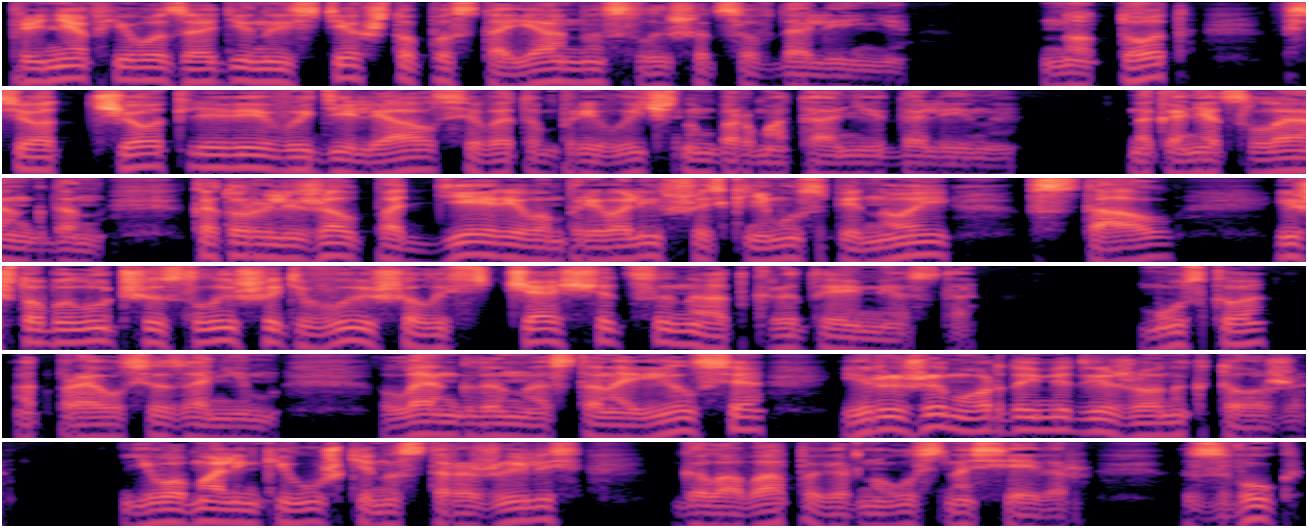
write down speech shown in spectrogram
приняв его за один из тех, что постоянно слышатся в долине. Но тот все отчетливее выделялся в этом привычном бормотании долины. — Наконец Лэнгдон, который лежал под деревом, привалившись к нему спиной, встал и, чтобы лучше слышать, вышел из чащицы на открытое место. Мусква отправился за ним. Лэнгдон остановился, и рыжемордый медвежонок тоже. Его маленькие ушки насторожились, голова повернулась на север. Звук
